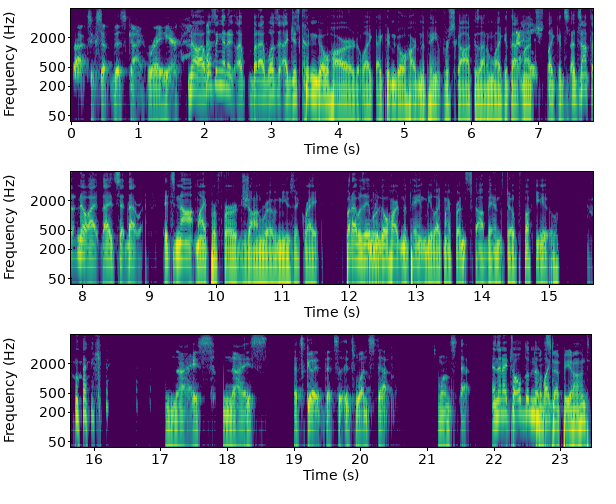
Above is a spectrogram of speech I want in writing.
sucks, except this guy right here. No, I wasn't gonna, but I wasn't. I just couldn't go hard. Like I couldn't go hard in the paint for ska because I don't like it that much. Like it's it's not that. No, I, I said that it's not my preferred genre of music, right? But I was able to hmm. go hard in the paint and be like, my friend's ska band's dope. Fuck you. like Nice, nice. That's good. That's it's one step. It's one step. And then I told them that One like step beyond.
